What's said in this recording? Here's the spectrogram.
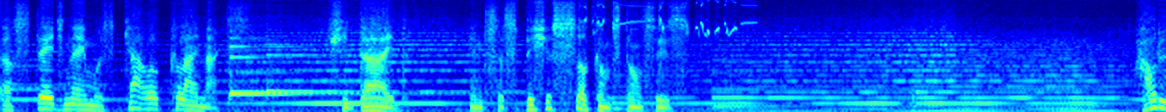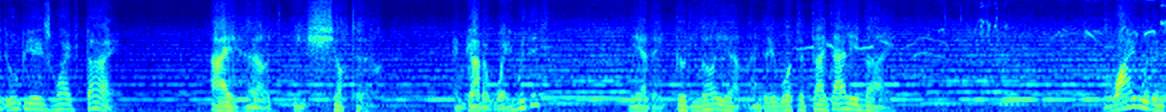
Her stage name was Carol Climax. She died in suspicious circumstances. How did Oubier's wife die? I heard he shot her. And got away with it? He had a good lawyer and a watertight alibi. Why would an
